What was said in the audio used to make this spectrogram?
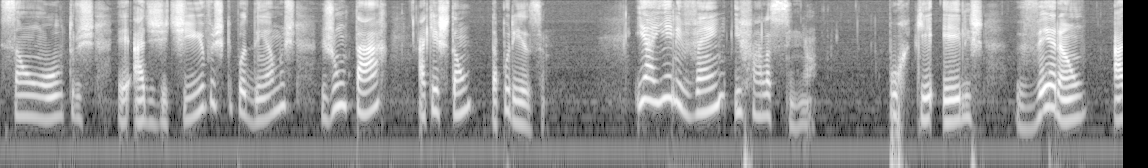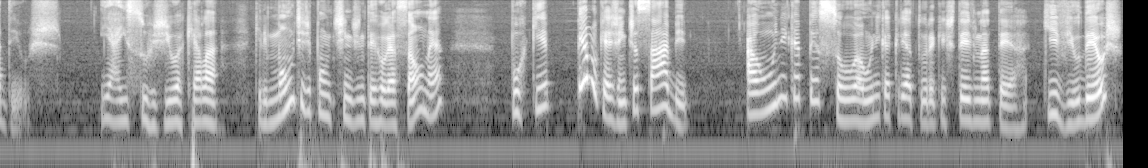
são outros é, adjetivos que podemos juntar à questão da pureza. E aí ele vem e fala assim, ó, porque eles verão a Deus. E aí surgiu aquela aquele monte de pontinho de interrogação, né? Porque pelo que a gente sabe, a única pessoa, a única criatura que esteve na Terra que viu Deus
